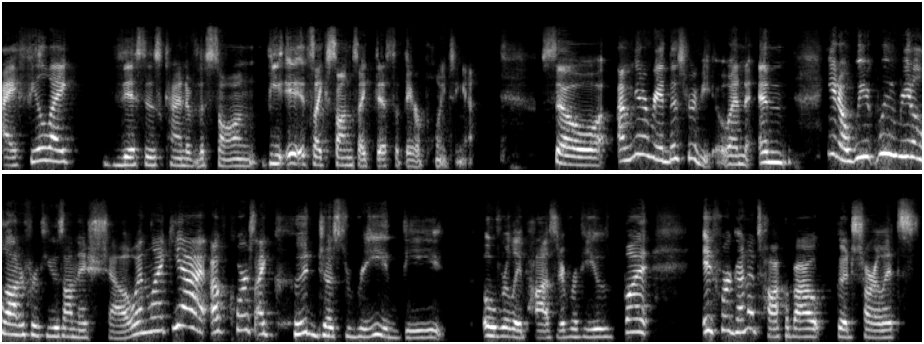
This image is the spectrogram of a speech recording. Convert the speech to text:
I feel like this is kind of the song, the, it's like songs like this that they are pointing at. So I'm gonna read this review, and and you know we we read a lot of reviews on this show, and like yeah, of course I could just read the overly positive reviews, but if we're gonna talk about Good Charlotte's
